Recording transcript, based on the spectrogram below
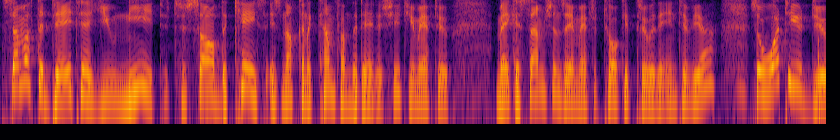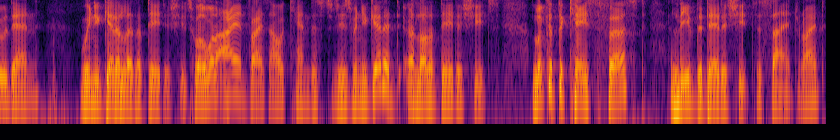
Some of the data you need to solve the case is not going to come from the data sheet. You may have to make assumptions or you may have to talk it through with the interviewer. So, what do you do then when you get a lot of data sheets? Well, what I advise our candidates to do is when you get a, a lot of data sheets, look at the case first, leave the data sheets aside, right?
